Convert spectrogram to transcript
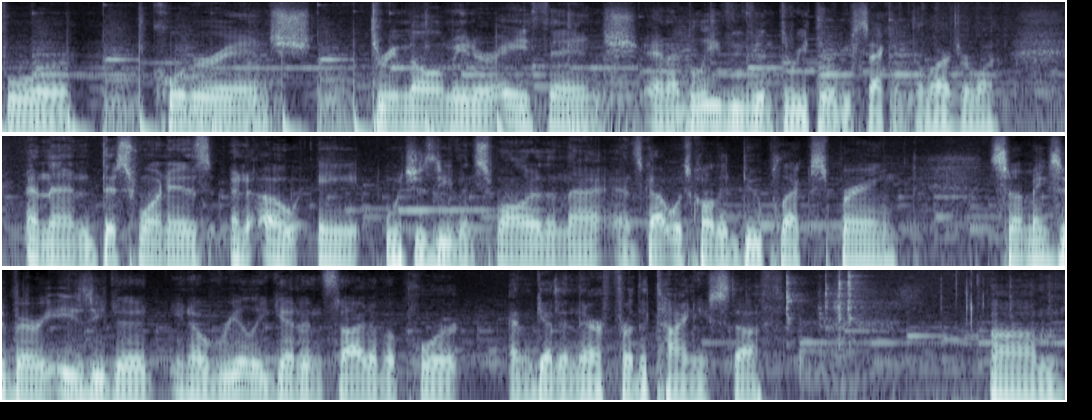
for quarter inch, three millimeter, eighth inch, and I believe even 332nd, the larger one. And then this one is an 08, which is even smaller than that, and it's got what's called a duplex spring. So it makes it very easy to, you know, really get inside of a port and get in there for the tiny stuff. Um,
